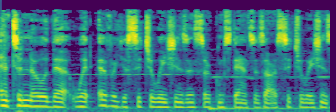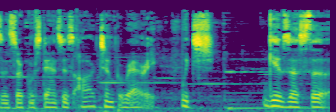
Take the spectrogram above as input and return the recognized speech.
and to know that whatever your situations and circumstances are, situations and circumstances are temporary, which gives us the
